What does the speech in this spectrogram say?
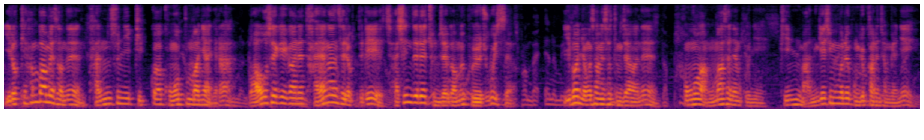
이렇게 한밤에서는 단순히 빛과 공허뿐만이 아니라 와우 세계관의 다양한 세력들이 자신들의 존재감을 보여주고 있어요. 이번 영상에서 등장하는 공허 악마 사냥꾼이 빈 만개 식물을 공격하는 장면이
